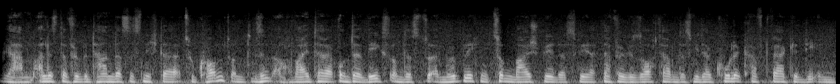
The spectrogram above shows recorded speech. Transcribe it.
wir haben alles dafür getan, dass es nicht dazu kommt und sind auch weiter unterwegs, um das zu ermöglichen. Zum Beispiel, dass wir dafür gesorgt haben, dass wieder Kohlekraftwerke, die in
